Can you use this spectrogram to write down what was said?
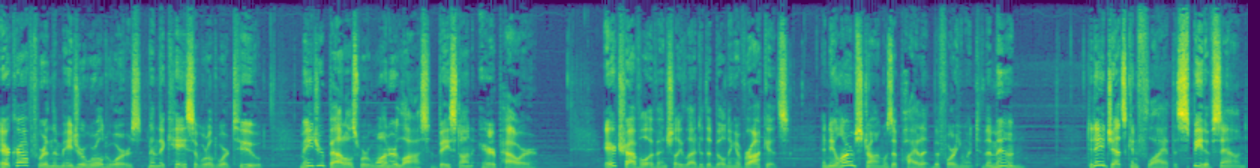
Aircraft were in the major world wars, and in the case of World War II, major battles were won or lost based on air power. Air travel eventually led to the building of rockets, and Neil Armstrong was a pilot before he went to the moon. Today, jets can fly at the speed of sound,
